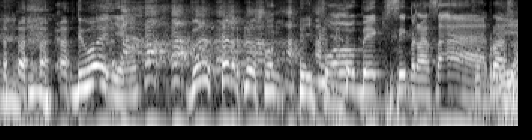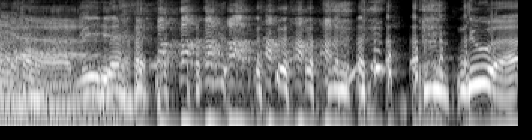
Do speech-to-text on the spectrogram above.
Duanya. Bener dong. Follow back si perasaan. Perasaan. Iya. Dua,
